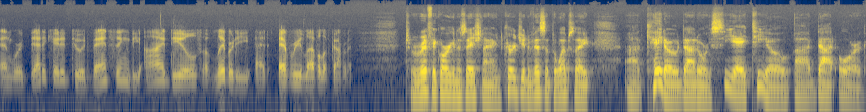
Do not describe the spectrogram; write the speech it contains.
and we're dedicated to advancing the ideals of liberty at every level of government. Terrific organization. I encourage you to visit the website uh, cato.org, C-A-T-O uh, dot org.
